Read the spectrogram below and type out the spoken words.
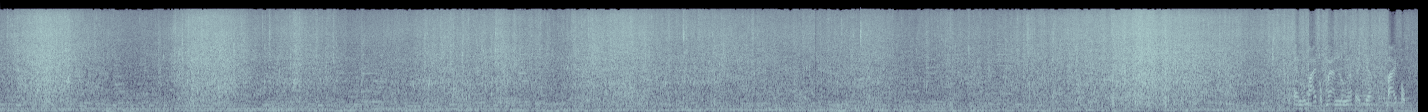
Em cũng bái phục mấy anh luôn á thiệt chứ. Bái phục.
